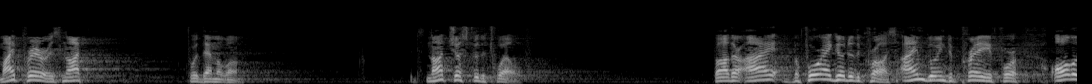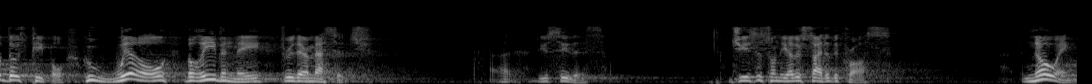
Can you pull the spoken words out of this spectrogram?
My prayer is not for them alone. It's not just for the 12. Father, I, before I go to the cross, I'm going to pray for all of those people who will believe in me through their message. Uh, do you see this? Jesus on the other side of the cross, knowing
